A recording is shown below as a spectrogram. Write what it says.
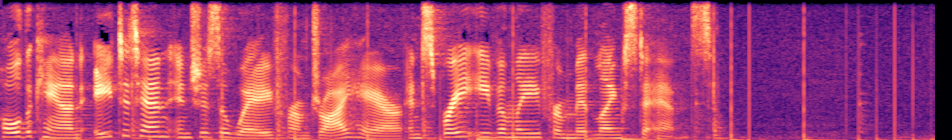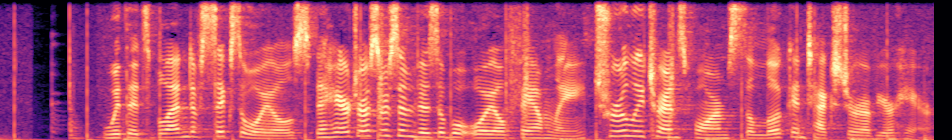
Hold the can 8 to 10 inches away from dry hair and spray evenly from mid-lengths to ends. With its blend of six oils, the Hairdresser's Invisible Oil family truly transforms the look and texture of your hair.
